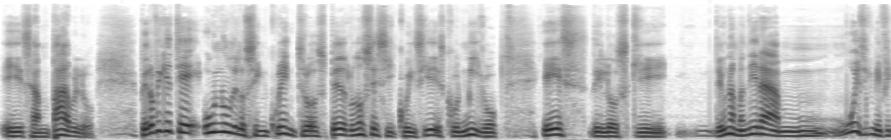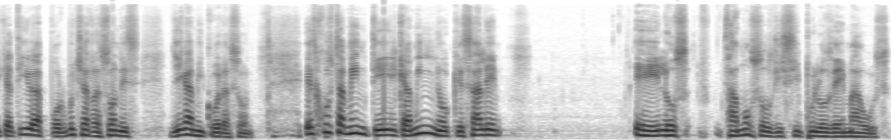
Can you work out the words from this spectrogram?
eh, San Pablo. Pero fíjate, uno de los encuentros, Pedro, no sé si coincides conmigo, es de los que de una manera muy significativa, por muchas razones, llega a mi corazón. Es justamente el camino que salen eh, los famosos discípulos de Emaús.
